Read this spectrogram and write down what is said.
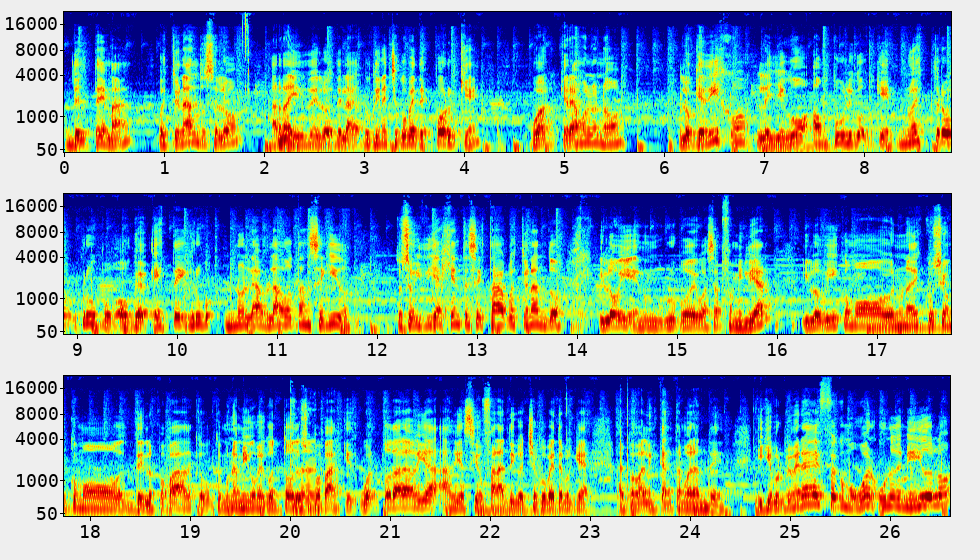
del tema, cuestionándoselo a raíz de, lo- de la rutina de Checopete. Porque, bueno, querámoslo o no, lo que dijo le llegó a un público que nuestro grupo o que este grupo no le ha hablado tan seguido. Entonces hoy día gente se estaba cuestionando y lo vi en un grupo de WhatsApp familiar y lo vi como en una discusión como de los papás, que, un amigo me contó de sus papás, que bueno, toda la vida había sido fanático de Checopete porque al papá le encanta Morandé. Y que por primera vez fue como, bueno, uno de mis ídolos,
